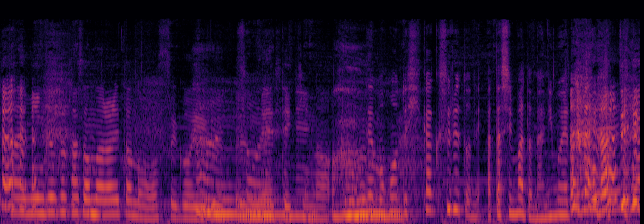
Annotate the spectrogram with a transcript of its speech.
タイミングが重なられたのもすごい運命的な、ね、でも本当比較するとね私まだ何もやってないなって。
